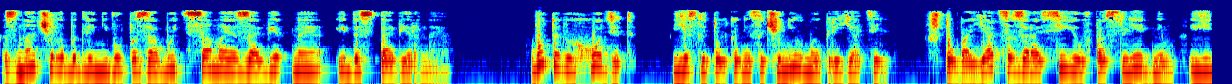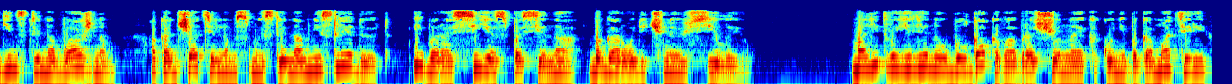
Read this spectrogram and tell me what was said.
значило бы для него позабыть самое заветное и достоверное. Вот и выходит, если только не сочинил мой приятель, что бояться за Россию в последнем и единственно важном, окончательном смысле нам не следует, ибо Россия спасена Богородичную силою. Молитва Елены у Булгакова, обращенная к иконе Богоматери,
